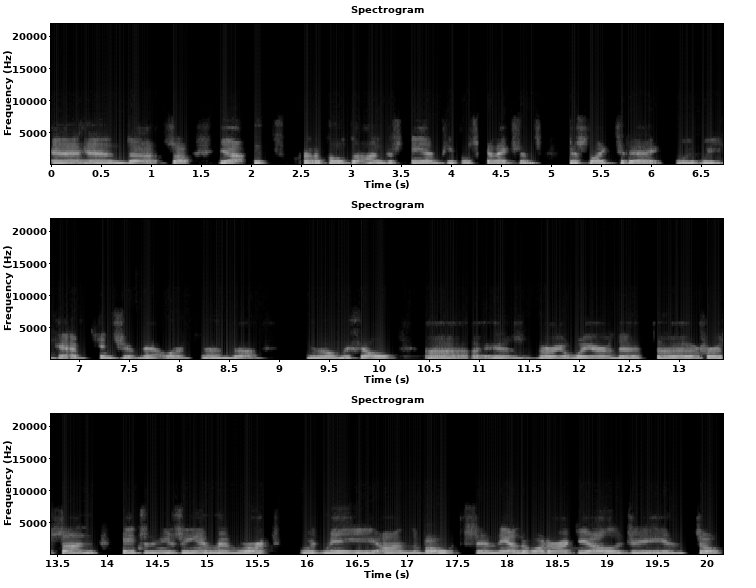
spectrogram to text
And, and uh, so, yeah, it's critical to understand people's connections. Just like today, we, we have kinship networks. And, uh, you know, Michelle uh, is very aware that uh, her son came to the museum and worked with me on the boats and the underwater archaeology. And so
